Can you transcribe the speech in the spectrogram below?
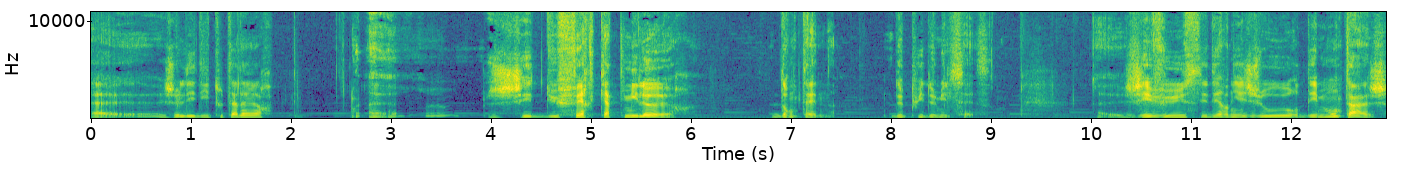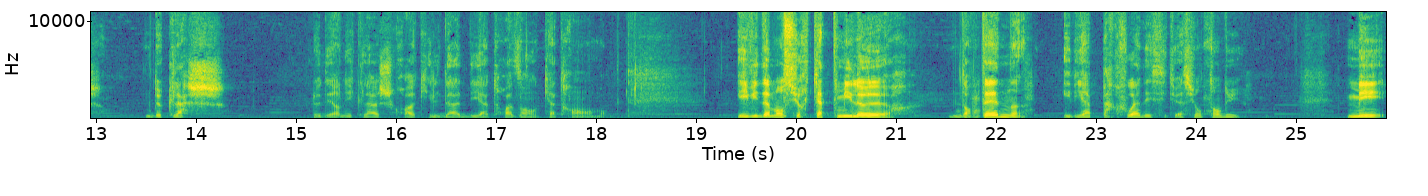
je l'ai dit tout à l'heure j'ai dû faire 4000 heures d'antenne depuis 2016. Euh, j'ai vu ces derniers jours des montages de clash. Le dernier clash, je crois qu'il date d'il y a 3 ans, 4 ans. Évidemment, sur 4000 heures d'antenne, il y a parfois des situations tendues. Mais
